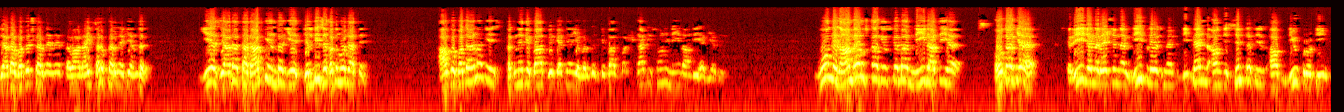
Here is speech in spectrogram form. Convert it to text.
زیادہ ورزش کرنے میں، توانائی صرف کرنے کے اندر، یہ زیادہ تعداد کے اندر یہ جلدی سے ختم ہو جاتے ہیں۔ آپ کو پتا ہے نا کہ تھکنے کے بعد پھر کہتے ہیں یہ ورزش کے بعد بڑی ساری سونی نیند آتی ہے جی وہ نظام ہے اس کا کہ اس کے بعد نیند آتی ہے۔ ہوتا کیا ہے؟ Regeneration and replacement depend on the synthesis of new protein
